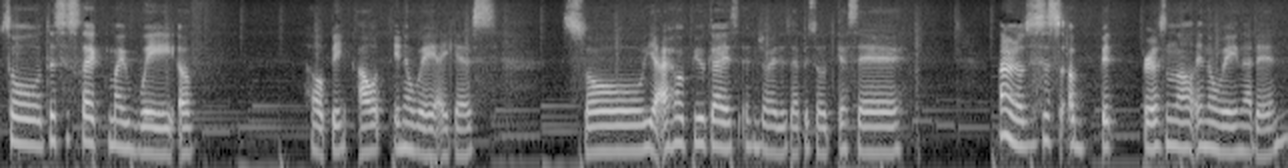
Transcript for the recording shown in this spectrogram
so this is like my way of helping out in a way, I guess. So yeah, I hope you guys enjoy this episode kasi I don't know, this is a bit personal in a way na rin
